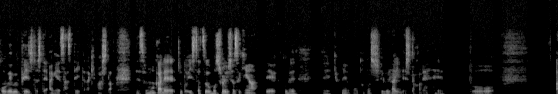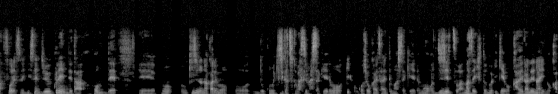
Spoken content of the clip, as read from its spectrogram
考ウェブページとして挙げさせていただきました。でその中で、ちょっと一冊面白い書籍があって、これ、え、去年、一昨年ぐらいでしたかね。えっ、と、あ、そうですね、2019年に出た本で、えー、この記事の中でも、どこの記事かちょっと忘れましたけれども、一個ご紹介されてましたけれども、事実はなぜ人の意見を変えられないのか、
